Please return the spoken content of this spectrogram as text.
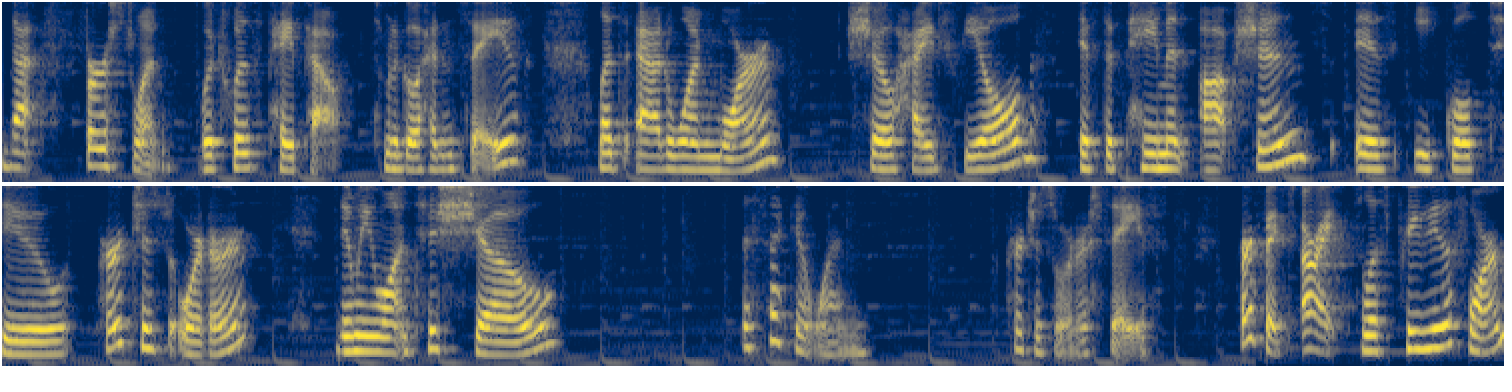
that first one, which was PayPal. So I'm gonna go ahead and save. Let's add one more, show hide field. If the payment options is equal to purchase order, then we want to show the second one, purchase order, save. Perfect, all right, so let's preview the form.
